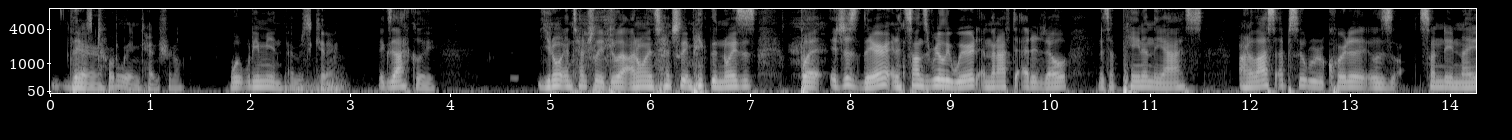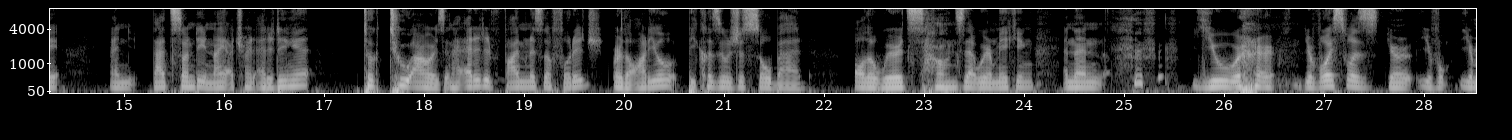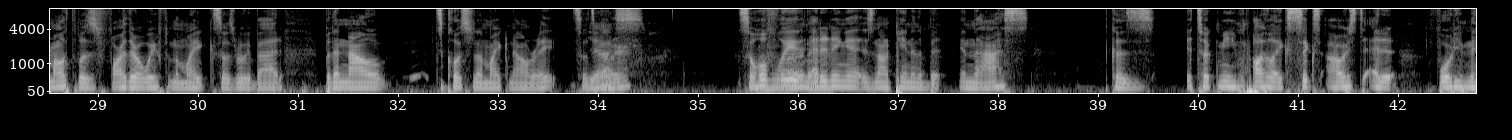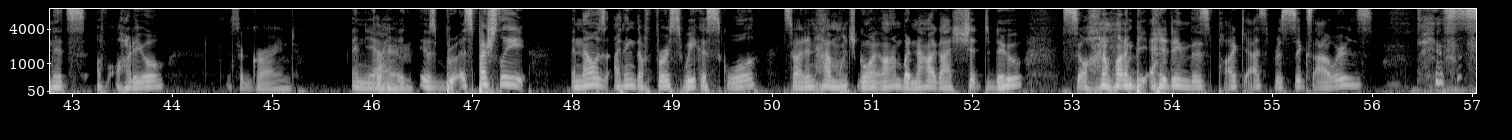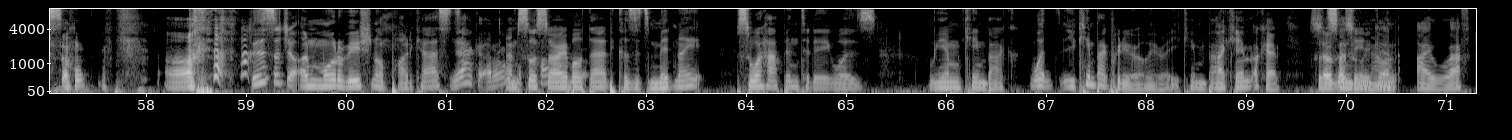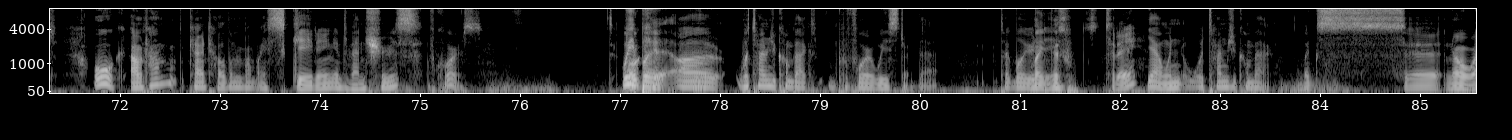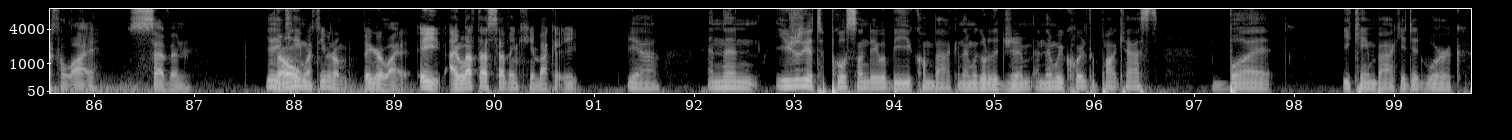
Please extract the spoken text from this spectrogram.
there It's totally intentional. what, what do you mean I'm just kidding. Exactly. You don't intentionally do it. I don't intentionally make the noises, but it's just there and it sounds really weird and then I have to edit it out and it's a pain in the ass. Our last episode we recorded it was Sunday night and that Sunday night I tried editing it. took 2 hours and I edited 5 minutes of the footage or the audio because it was just so bad. All the weird sounds that we were making and then you were your voice was your your your mouth was farther away from the mic so it was really bad. But then now it's closer to the mic now, right? So it's better. So hopefully editing it is not a pain in the bit in the ass because it took me probably like 6 hours to edit 40 minutes of audio It's a grind. and yeah, it, it was br- especially and that was I think the first week of school, so I didn't have much going on, but now I got shit to do. So I don't want to be editing this podcast for 6 hours. this is so. Uh, This is such an unmotivational podcast. yeah, I don't know. I'm so sorry about that because it's midnight. So what happened today was Liam came back. What you came back pretty early, right? You came back. I came okay. So So, this Sunday now. weekend I left. Oh, I'm talking. Can I tell them about my skating adventures? Of course. Wait, Okay, but uh, what time did you come back before we start that? Talk about your like day. this today? Yeah, when what time did you come back? Like s- uh, no, that's a lie. Seven. Yeah, no, came. that's even a bigger lie. Eight. I left at seven. Came back at eight. Yeah, and then usually a typical Sunday would be you come back and then we go to the gym and then we record the podcast. But you came back, you did work.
